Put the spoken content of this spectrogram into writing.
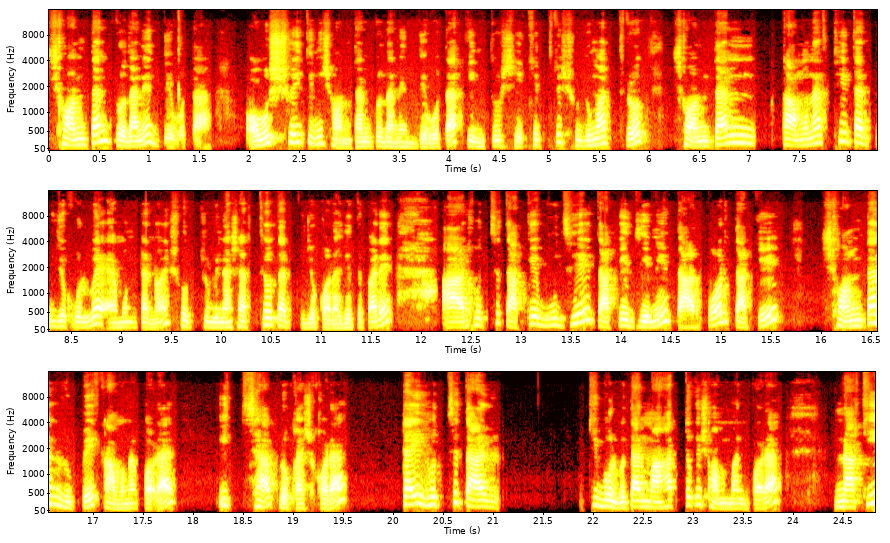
সন্তান প্রদানের দেবতা। অবশ্যই তিনি সন্তান প্রদানের দেবতা, কিন্তু সেক্ষেত্রে শুধুমাত্র সন্তান কামনার্থেই তার পুজো করবে এমনটা নয়, শত্রু বিনাশার্থেও তার পুজো করা যেতে পারে। আর হচ্ছে তাকে বুঝে, তাকে জেনে, তারপর তাকে সন্তান রূপে কামনা করার ইচ্ছা প্রকাশ করাটাই হচ্ছে তার, কি বলব, তার মাহাত্ম্যকে সম্মান করা। নাকি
